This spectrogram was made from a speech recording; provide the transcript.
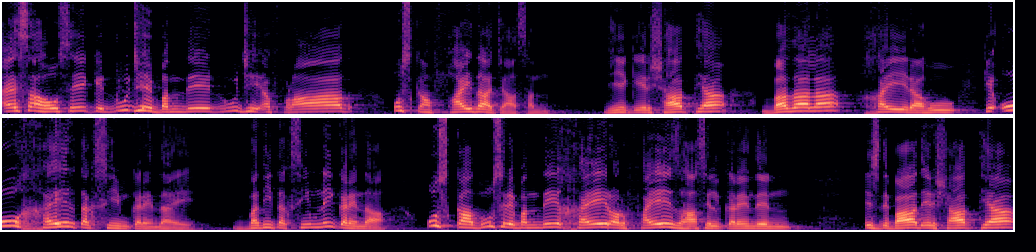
ایسا ہو سے کہ دوجھے بندے دوجھے افراد اس کا فائدہ چاسن جی کہ ارشاد تھیا بدلا خیرہ کہ او خیر تقسیم کریں ہے، بدی تقسیم نہیں کریں اس کا دوسرے بندے خیر اور فیض حاصل کریں دن اس دے بعد ارشاد تھیا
